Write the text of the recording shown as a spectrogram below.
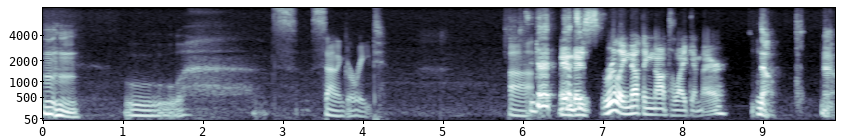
Mm-hmm. Ooh, it's sounding great. Uh, See, that, Man, that's- there's really nothing not to like in there. No, no.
